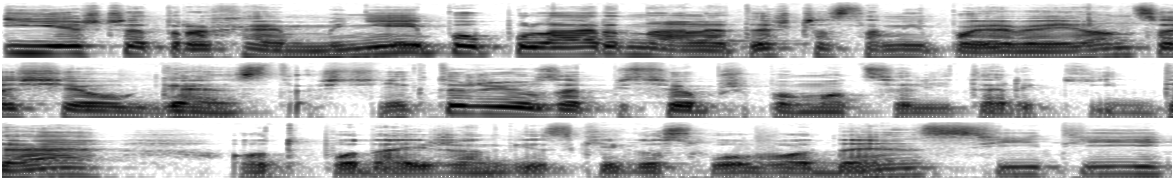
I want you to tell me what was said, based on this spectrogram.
I jeszcze trochę mniej popularna, ale też czasami pojawiająca się gęstość. Niektórzy ją zapisują przy pomocy literki D, od bodajże angielskiego słowa density,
